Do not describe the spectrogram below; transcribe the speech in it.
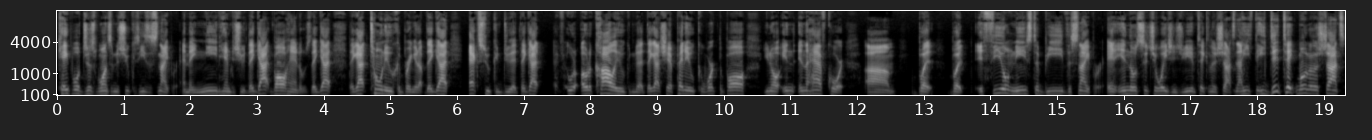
Capel just wants him to shoot because he's a sniper, and they need him to shoot. They got ball handlers. They got they got Toney who can bring it up. They got X who can do that. They got Odukale who can do that. They got Champagnie who can work the ball, you know, in in the half court. Um, but but Ithiel needs to be the sniper, and in those situations, you need him taking those shots. Now he he did take most of those shots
